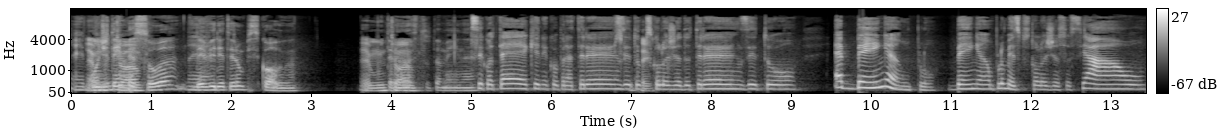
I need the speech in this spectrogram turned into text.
É Onde muito tem amplo. pessoa, é. deveria ter um psicólogo. É muito trânsito amplo. também, né? Psicotécnico para trânsito, psicologia do trânsito. É bem amplo, bem amplo mesmo. Psicologia social.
